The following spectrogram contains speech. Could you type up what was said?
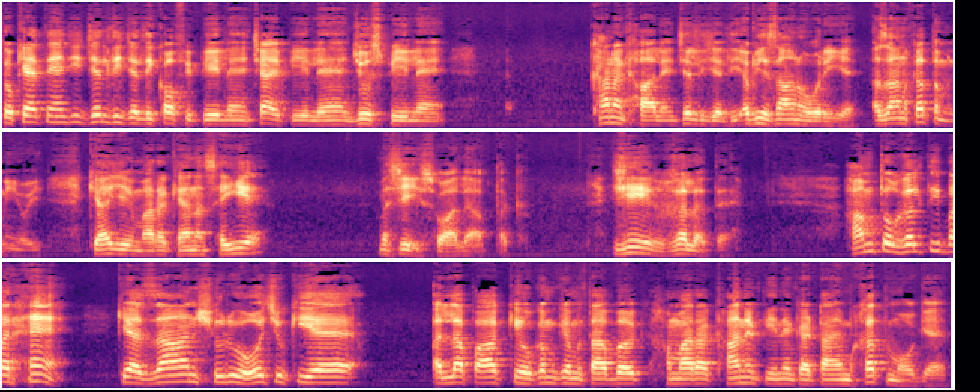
तो कहते हैं जी, जल्दी जल्दी कॉफ़ी पी लें, चाय पी लें, जूस पी लें, खाना खा लें, जल्दी जल्दी। अभी अजान हो रही है, अजान ख़त्म नहीं हुई। क्या ये हमारा कहना सही है? बस यही सवाल है आप तक। ये गलत है। हम तो गलती पर हैं कि अजान शुरू हो चुकी है। अल्लाह पाक के हुक्म के मुताबिक हमारा खाने पीने का टाइम ख़त्म हो गया है।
